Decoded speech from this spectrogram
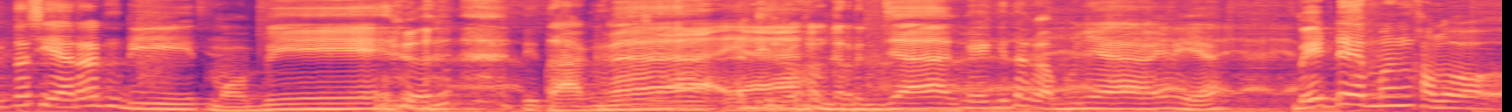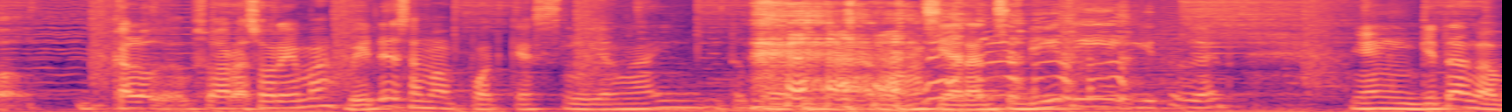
kita siaran di mobil, di tangga, kerja, ya. di ruang kerja. Kayak kita nggak punya ini ya. ya, ya. Beda emang kalau kalau suara sore mah beda sama podcast lu yang lain itu punya ruang siaran sendiri gitu kan. Yang kita nggak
